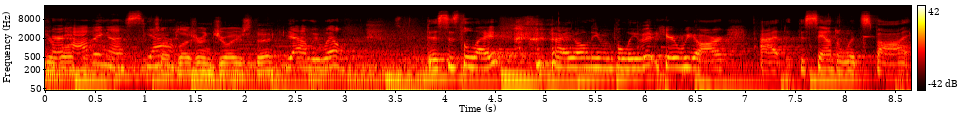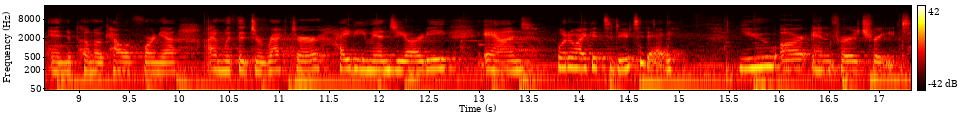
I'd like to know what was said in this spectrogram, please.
you're for welcome. having us. Yeah. It's our pleasure. Enjoy your stay. Yeah, we will. This is the life. I don't even believe it. Here we are at the Sandalwood Spa in Nipomo, California. I'm with the director, Heidi Mangiardi. And what do I get to do today? You are in for a treat.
